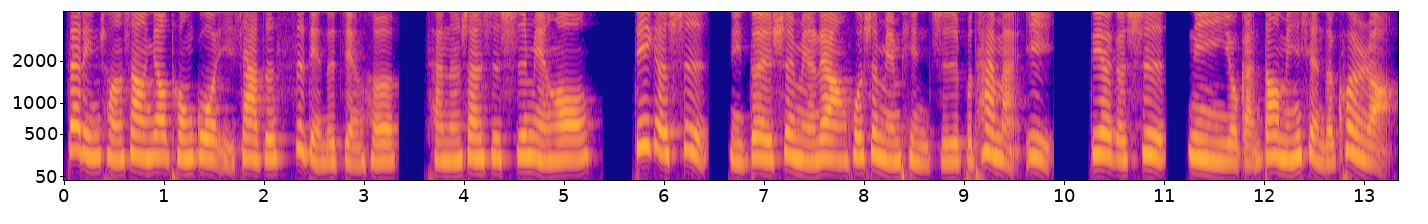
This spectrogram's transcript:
在临床上要通过以下这四点的检核，才能算是失眠哦。第一个是你对睡眠量或睡眠品质不太满意；第二个是你有感到明显的困扰。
